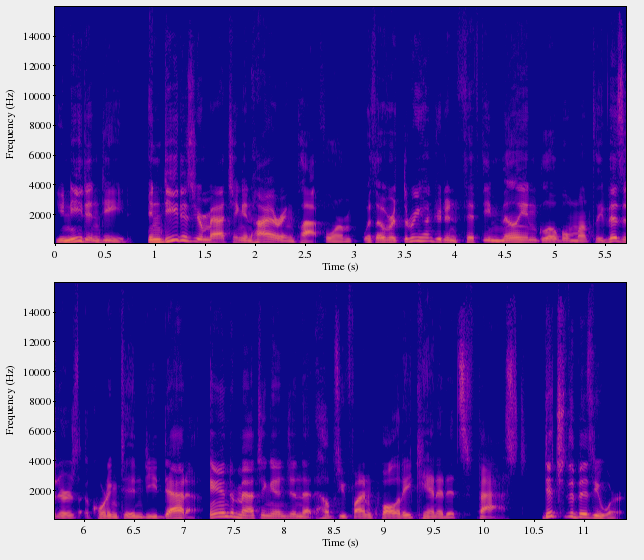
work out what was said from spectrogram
you need Indeed. Indeed is your matching and hiring platform with over 350 million global monthly visitors, according to Indeed data, and a matching engine that helps you find quality candidates fast. Ditch the busy work.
